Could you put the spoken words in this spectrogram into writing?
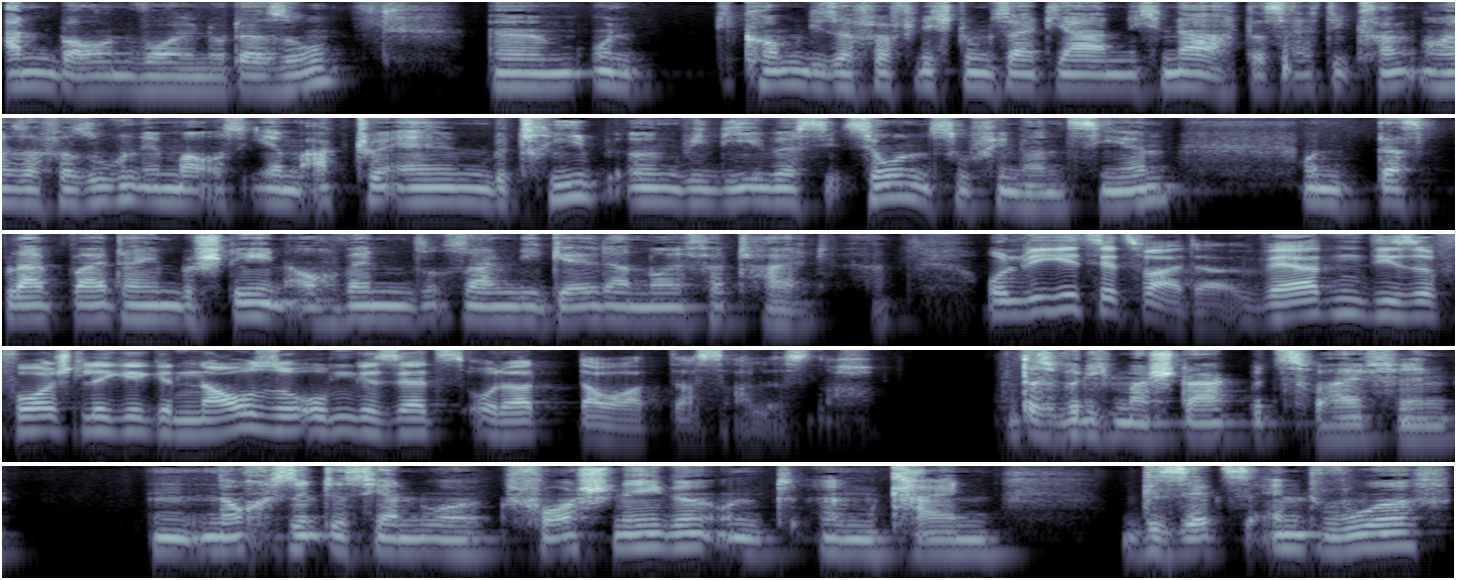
anbauen wollen oder so. Ähm, und die kommen dieser Verpflichtung seit Jahren nicht nach. Das heißt, die Krankenhäuser versuchen immer aus ihrem aktuellen Betrieb irgendwie die Investitionen zu finanzieren. Und das bleibt weiterhin bestehen, auch wenn sozusagen die Gelder neu verteilt werden. Und wie geht's jetzt weiter? Werden diese Vorschläge genauso umgesetzt oder dauert das alles noch? Das würde ich mal stark bezweifeln. Noch sind es ja nur Vorschläge und ähm, kein Gesetzentwurf.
